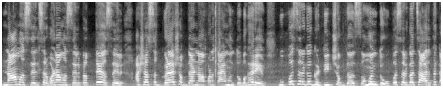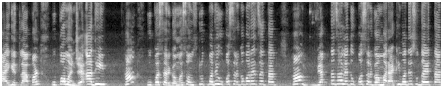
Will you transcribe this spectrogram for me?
नाम असेल सर्वनाम असेल प्रत्यय असेल अशा सगळ्या शब्दांना आपण काय म्हणतो? बघा रे उपसर्ग घटित शब्द असं म्हणतो. उपसर्गाचा अर्थ काय घेतला आपण? उप म्हणजे आधी. हां? उपसर्ग. मग संस्कृतमध्ये उपसर्ग बरेच येतात. हां व्यक्त झालेत उपसर्ग. मराठीमध्ये सुद्धा येतात.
